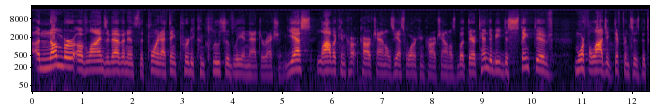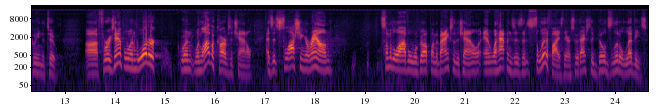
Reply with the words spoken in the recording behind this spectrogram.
a number of lines of evidence that point, I think, pretty conclusively in that direction. Yes, lava can car carve channels. Yes, water can carve channels. But there tend to be distinctive morphologic differences between the two. Uh, for example, when water, when, when lava carves a channel, as it's sloshing around, some of the lava will go up on the banks of the channel, and what happens is that it solidifies there, so it actually builds little levees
